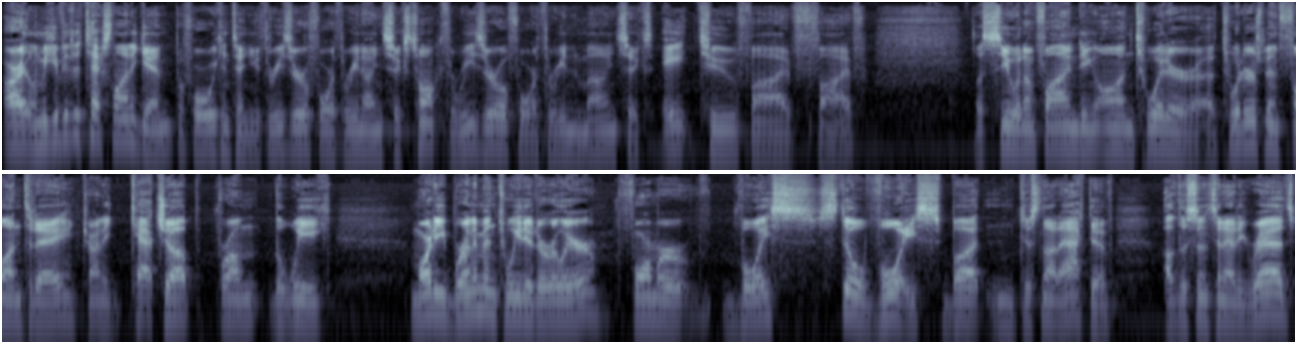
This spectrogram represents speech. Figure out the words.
All right, let me give you the text line again before we continue 304 396 Talk, 304 396 8255. Let's see what I'm finding on Twitter. Uh, Twitter's been fun today, trying to catch up from the week. Marty Brennaman tweeted earlier, former voice, still voice, but just not active, of the Cincinnati Reds.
